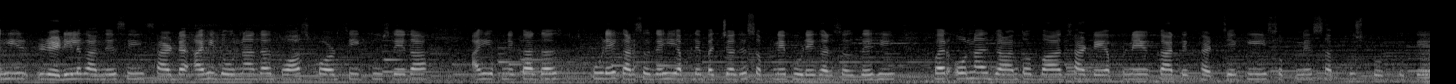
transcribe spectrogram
ਅਸੀਂ ਰੇੜੀ ਲਗਾਉਂਦੇ ਸੀ। ਸਾਡਾ, ਅਸੀਂ ਦੋਨਾਂ ਦਾ ਬਹੁਤ ਸਪੋਰਟ ਸੀ, ਇੱਕ ਦੂਸਰੇ ਦਾ ਅਸੀਂ ਆਪਣੇ ਘਰ ਦਾ ਪੂਰੇ ਕਰ ਸਕਦੇ ਸੀ, ਆਪਣੇ ਬੱਚਿਆਂ ਦੇ ਸੁਪਨੇ ਪੂਰੇ ਕਰ ਸਕਦੇ ਸੀ। ਪਰ ਉਹਨਾਂ ਜਾਣ ਤੋਂ ਬਾਅਦ ਸਾਡੇ ਆਪਣੇ ਘਰ ਦੇ ਖਰਚੇ ਕੀ, ਸੁਪਨੇ ਸਭ ਕੁਝ ਟੁੱਟ ਚੁੱਕੇ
